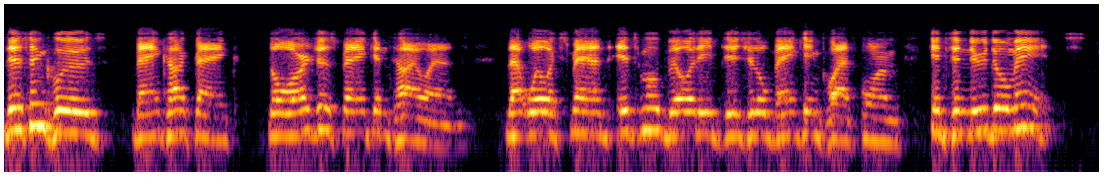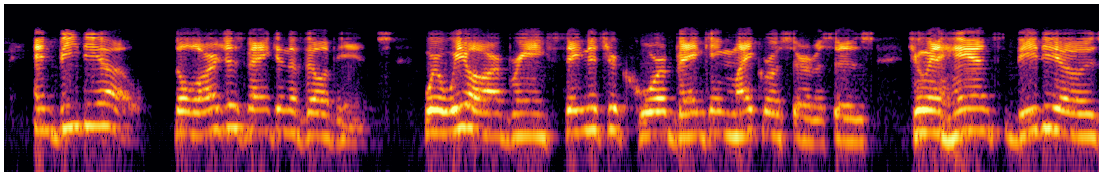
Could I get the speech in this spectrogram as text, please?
This includes Bangkok Bank, the largest bank in Thailand, that will expand its mobility digital banking platform into new domains, and BDO, the largest bank in the Philippines, where we are bringing signature core banking microservices to enhance BDO's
